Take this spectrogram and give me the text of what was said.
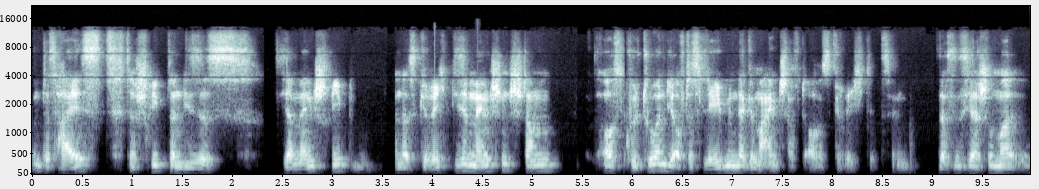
Und das heißt, da schrieb dann dieses, dieser Mensch schrieb an das Gericht, diese Menschen stammen aus Kulturen, die auf das Leben in der Gemeinschaft ausgerichtet sind. Das ist ja schon mal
